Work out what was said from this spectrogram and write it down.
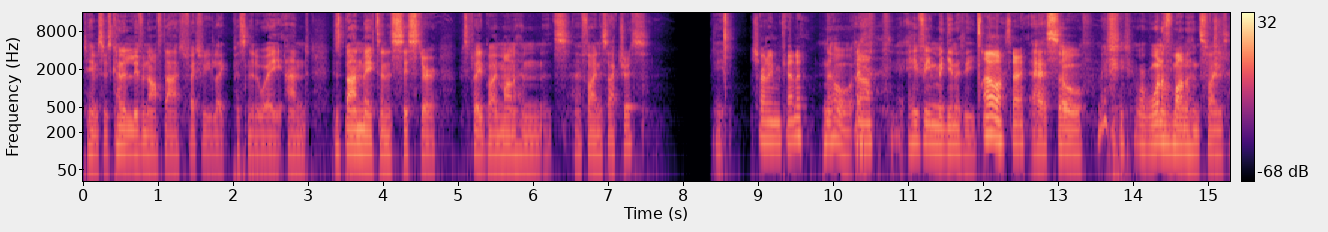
to him so he's kind of living off that effectively like pissing it away and his bandmates and his sister who's played by Monaghan it's a finest actress Charlene McKenna. no, No. uh, Aoibhinn McGinnity Oh, sorry. uh, so maybe or one of Monaghan's finest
